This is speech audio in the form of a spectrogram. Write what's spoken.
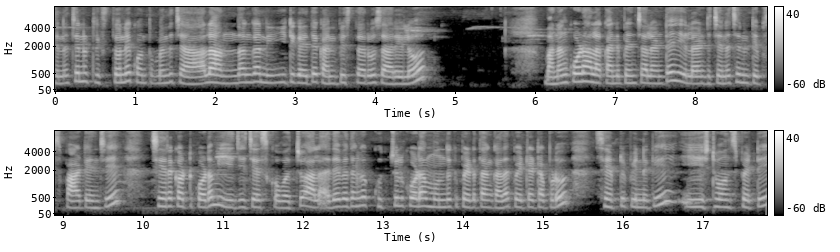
చిన్న చిన్న ట్రిక్స్తోనే కొంతమంది చాలా అందంగా నీట్గా అయితే కనిపిస్తారు శారీలో మనం కూడా అలా కనిపించాలంటే ఇలాంటి చిన్న చిన్న టిప్స్ పాటించి చీర కట్టుకోవడం ఈజీ చేసుకోవచ్చు. అలా అదేవిధంగా కుచ్చులు కూడా ముందుకు పెడతాం కదా పెట్టేటప్పుడు సేఫ్టీ పిన్కి ఈ స్టోన్స్ పెట్టి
